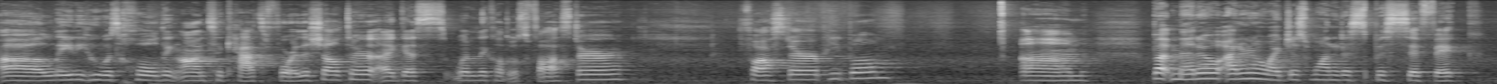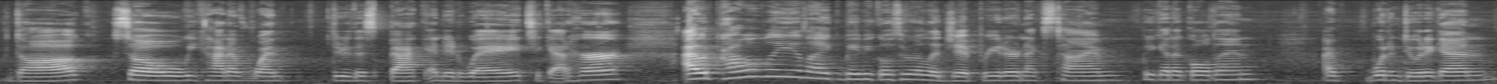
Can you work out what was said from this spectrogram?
a lady who was holding on to cats for the shelter. I guess, what are they called? It was foster, foster people. Um, but Meadow, I don't know. I just wanted a specific dog, so we kind of went through this back-ended way to get her. I would probably like maybe go through a legit breeder next time we get a golden. I wouldn't do it again.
